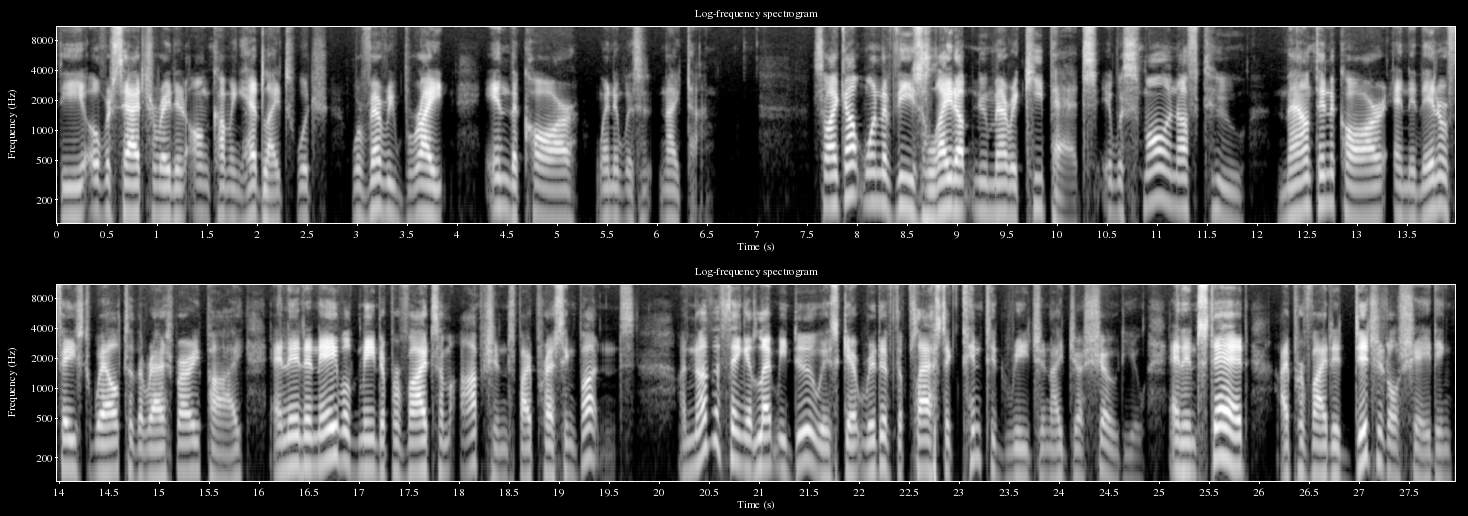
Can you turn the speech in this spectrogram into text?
the oversaturated oncoming headlights, which were very bright in the car when it was nighttime. So I got one of these light up numeric keypads. It was small enough to mount in a car and it interfaced well to the Raspberry Pi and it enabled me to provide some options by pressing buttons. Another thing it let me do is get rid of the plastic tinted region I just showed you and instead I provided digital shading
